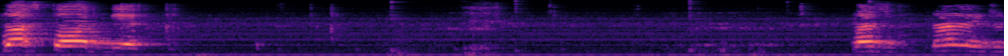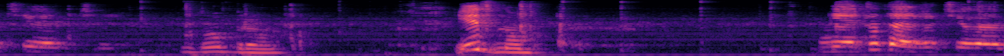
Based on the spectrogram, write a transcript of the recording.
Masz spodnie. Masz, dalej rzuciłem ci. No dobra. Jedną. Nie, tutaj rzuciłem.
